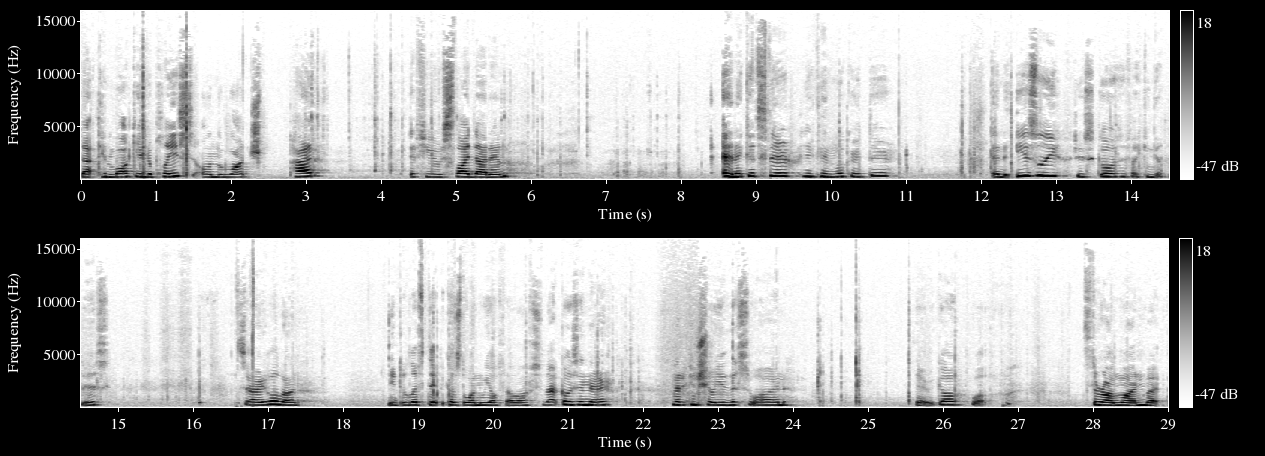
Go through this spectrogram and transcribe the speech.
that can lock into place on the launch pad. If you slide that in, and it gets there, you can look right there, and it easily just goes, if I can get this. Sorry, hold on. Need to lift it because the one wheel fell off. So that goes in there. Then I can show you this one. There we go. Well, it's the wrong one, but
